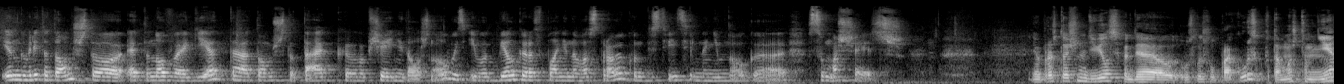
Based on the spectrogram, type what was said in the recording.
И он говорит о том, что это новое гетто, о том, что так вообще не должно быть. И вот Белгород в плане новостроек, он действительно немного сумасшедший. Я просто очень удивился, когда я услышал про Курск, потому что мне,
